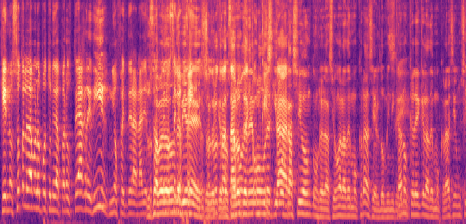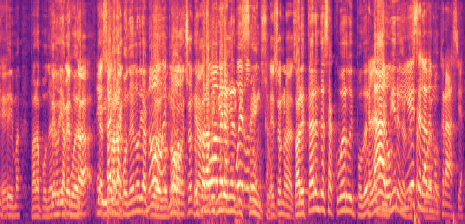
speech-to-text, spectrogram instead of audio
que nosotros le damos la oportunidad para usted agredir ni ofender a nadie. ¿Tú sabes de dónde viene ofende. eso? Nosotros, que nosotros tenemos una equivocación con relación a la democracia. El dominicano sí. cree que la democracia es un sistema eh, para ponernos de, de acuerdo. Y para ponernos de acuerdo. No, no eso no es, para no vivir en el disenso. Eso no es Para estar en desacuerdo y poder claro, vivir en el y desacuerdo. esa es la democracia.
